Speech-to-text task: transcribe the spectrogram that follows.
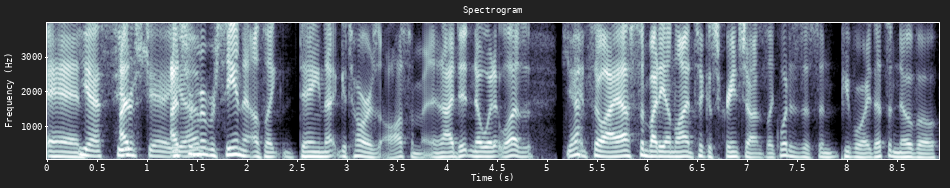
and yes, Serus J. I just remember seeing it. I was like, "Dang, that guitar is awesome!" And I didn't know what it was. Yeah. And so I asked somebody online, took a screenshot. It's like, "What is this?" And people were like, "That's a Novo."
